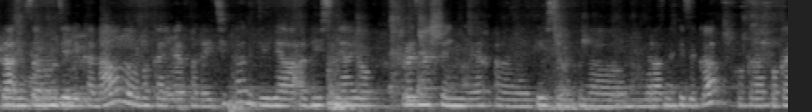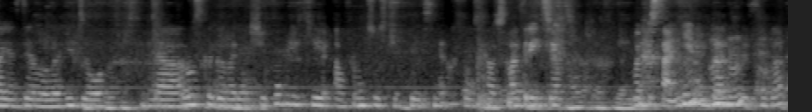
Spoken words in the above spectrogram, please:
да, на самом деле канал «Вокальная фонетика», где я объясняю произношение э, песен на, на разных языках. Пока, пока я сделала видео для русскоговорящей публики о французских песнях. То есть как Смотрите в описании. Да, спасибо.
